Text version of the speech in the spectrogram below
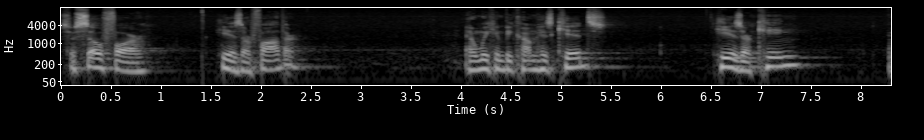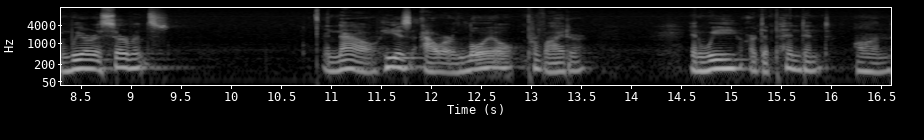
So, so far, He is our Father, and we can become His kids. He is our King, and we are His servants. And now He is our loyal provider, and we are dependent on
